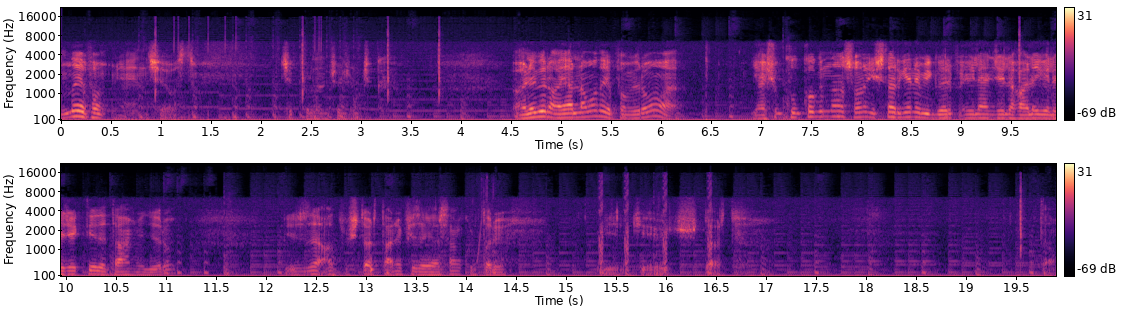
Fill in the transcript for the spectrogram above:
Onu da yapam yani şey bastım. Çık buradan çocuğum çık. Öyle bir ayarlama da yapamıyorum ama ya şu Hulk sonra işler gene bir garip eğlenceli hale gelecek diye de tahmin ediyorum. Yüzde 64 tane pizza yersen kurtarıyor. 1, 2, 3, 4. Tamam.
